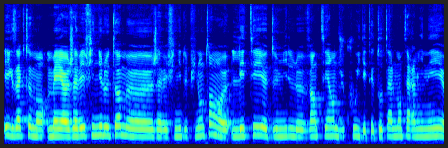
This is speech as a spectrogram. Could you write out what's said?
Exactement. Mais euh, j'avais fini le tome, euh, j'avais fini depuis longtemps. Euh, l'été 2021, du coup, il était totalement terminé.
